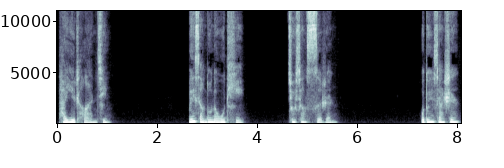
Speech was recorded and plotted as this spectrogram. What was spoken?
它异常安静。没响动的物体，就像死人。我蹲下身，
